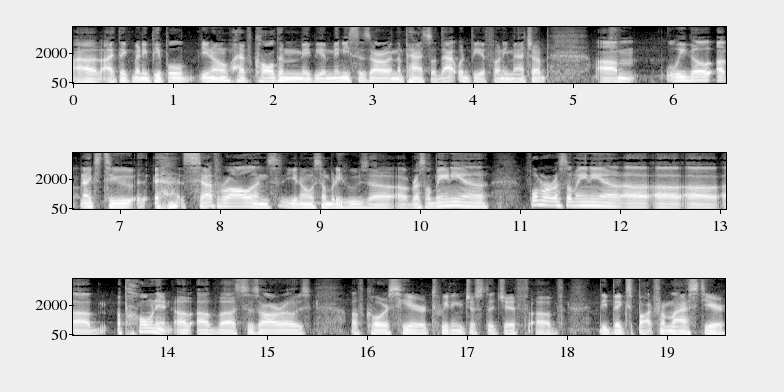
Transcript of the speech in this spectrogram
uh, I think many people, you know, have called him maybe a mini Cesaro in the past, so that would be a funny matchup. Um, we go up next to Seth Rollins, you know, somebody who's a, a WrestleMania former WrestleMania uh, uh, uh, um, opponent of, of uh, Cesaro's, of course, here tweeting just a gif of the big spot from last year.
